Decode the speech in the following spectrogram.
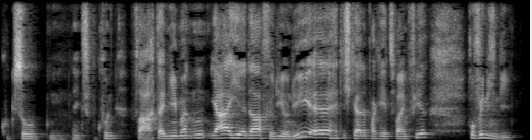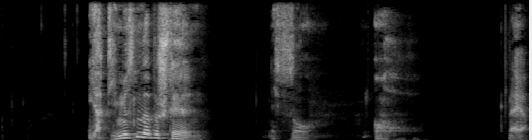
Guck so, hm, nächste Kunden, frag dann jemanden, ja, hier, da, für die und die, äh, hätte ich gerne Paket 2 und 4. Wo finde ich denn die? Ja, die müssen wir bestellen. Nicht so. Oh. Naja.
